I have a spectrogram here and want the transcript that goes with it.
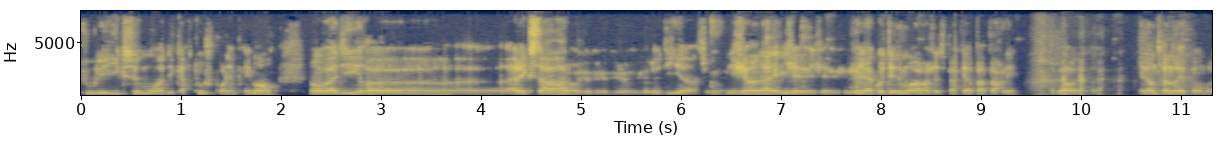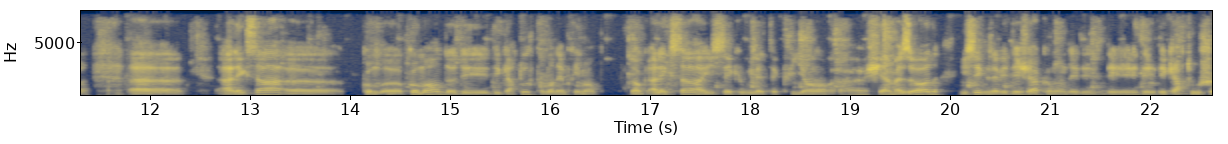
tous les X mois des cartouches pour l'imprimante. On va dire, euh, Alexa, alors je, je, je le dis, hein, j'ai je l'ai à côté de moi, alors j'espère qu'elle va pas parler. Ah ben, elle est en train de répondre. Hein. Euh, Alexa, euh, euh, commande des, des cartouches pour mon imprimante. Donc Alexa, il sait que vous êtes client euh, chez Amazon, il sait que vous avez déjà commandé des, des, des, cartouches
